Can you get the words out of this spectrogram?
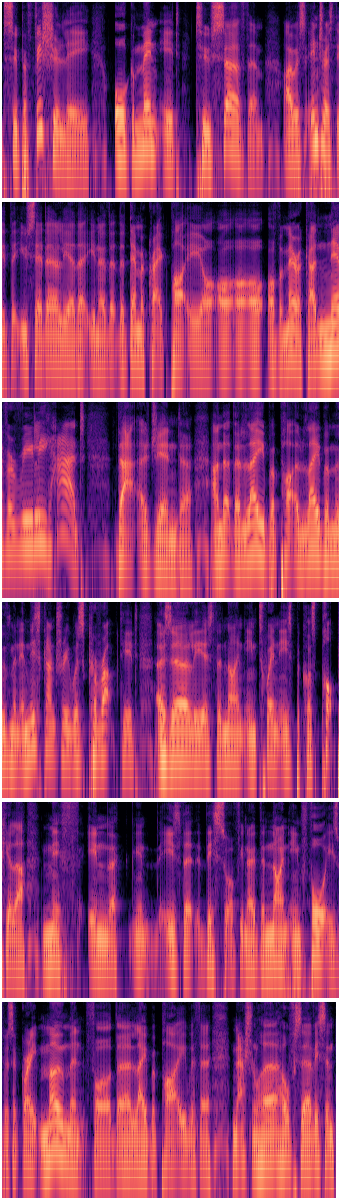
superficially augmented to serve them. I was interested that you said earlier that you know that the Democratic Party of America never really had that agenda, and that the Labour part of Labour movement in this country was corrupted as early as the 1920s because popular myth in the in, is that this sort of you know the 1940s was a great moment for the Labour Party with the National Health Service, and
